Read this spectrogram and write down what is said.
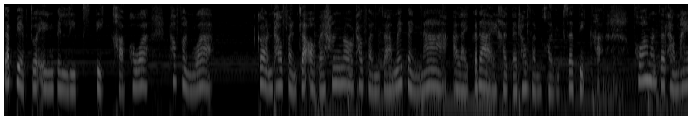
จะเปรียบตัวเองเป็นลิปสติกค่ะ เพราะว่าถ้าฝันว่า ก่อนถ้าฝันจะออกไปข้างนอกถ้าฝันจะไม่แต่งหน้าอะไรก็ได้ค่ะ แต่ถ้าฝันขอลิปสติกค่ะ เพราะว่ามันจะทำให้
